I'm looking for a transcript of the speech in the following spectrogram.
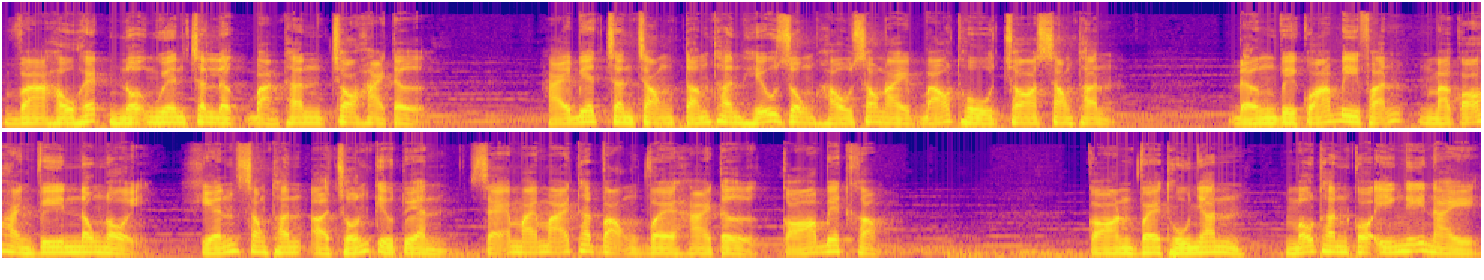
và hầu hết nội nguyên chân lực bản thân cho hài tử. Hãy biết trân trọng tấm thân hữu dụng hầu sau này báo thù cho song thân. Đừng vì quá bi phẫn mà có hành vi nông nổi, Khiến song thân ở chốn kiều tuyền Sẽ mãi mãi thất vọng về hài tử có biết không? Còn về thù nhân, Mẫu thân có ý nghĩ này,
